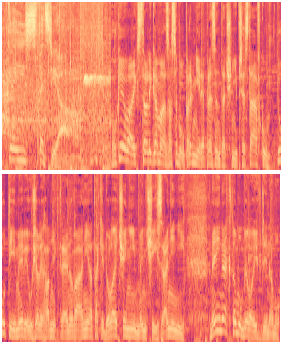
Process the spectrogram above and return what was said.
Hokej speciál. Hokejová extraliga má za sebou první reprezentační přestávku. Tu týmy využili hlavně k trénování a taky do léčení menších zranění. Nejinak tomu bylo i v Dynamu.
